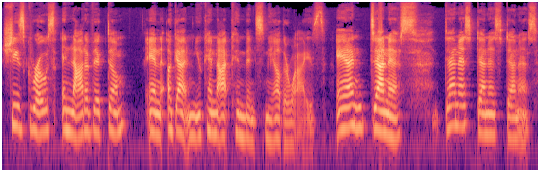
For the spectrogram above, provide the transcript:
She's gross and not a victim. And again, you cannot convince me otherwise. And Dennis, Dennis, Dennis, Dennis.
